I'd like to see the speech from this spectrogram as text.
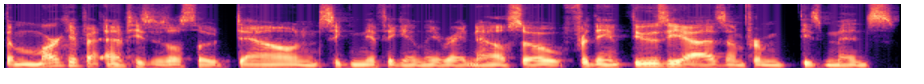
the market for NFTs is also down significantly right now. So for the enthusiasm from these mints,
